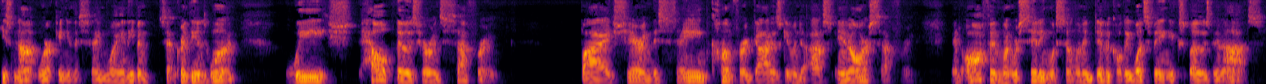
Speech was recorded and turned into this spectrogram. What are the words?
he's not working in the same way and even 2 corinthians 1 we help those who are in suffering by sharing the same comfort God has given to us in our suffering. And often, when we're sitting with someone in difficulty, what's being exposed in us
